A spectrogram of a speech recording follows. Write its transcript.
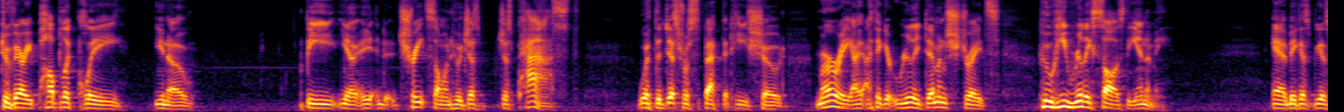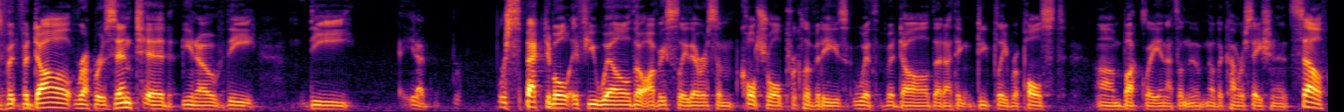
to very publicly, you know, be, you know, treat someone who just just passed with the disrespect that he showed Murray. I, I think it really demonstrates who he really saw as the enemy, and because because Vidal represented, you know, the the you know respectable, if you will, though obviously there were some cultural proclivities with Vidal that I think deeply repulsed um, Buckley, and that's another conversation in itself.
